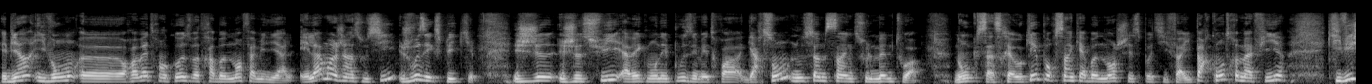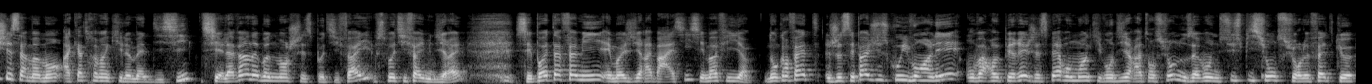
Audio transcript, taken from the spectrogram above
eh bien, ils vont euh, remettre en cause votre abonnement familial. Et là, moi, j'ai un souci. Je vous explique. Je, je suis avec mon épouse et mes trois garçons. Nous sommes 5 sous le même toit. Donc, ça serait OK pour 5 abonnements chez Spotify. Par contre, ma fille, qui vit chez sa maman à 80 km d'ici, si elle avait un abonnement chez Spotify, Spotify, me dirait, c'est pas ta famille, et moi je dirais, bah si, c'est ma fille. Donc en fait, je sais pas jusqu'où ils vont aller, on va repérer, j'espère au moins qu'ils vont dire, attention, nous avons une suspicion sur le fait que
